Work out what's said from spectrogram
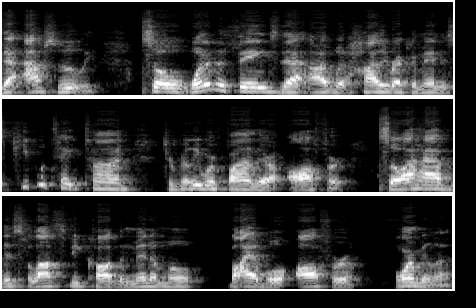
Yeah, absolutely. So one of the things that I would highly recommend is people take time to really refine their offer. So I have this philosophy called the minimal viable offer formula.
